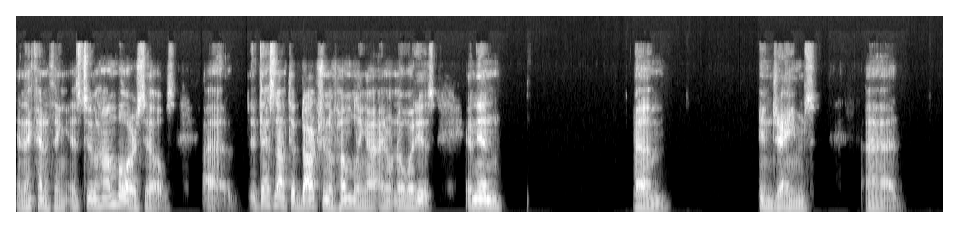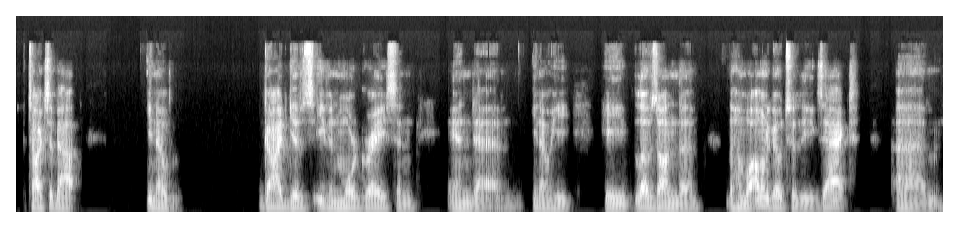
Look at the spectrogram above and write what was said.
and that kind of thing, is to humble ourselves. Uh, if that's not the doctrine of humbling, I, I don't know what is. And then, um, in James, uh, talks about you know god gives even more grace and and um, you know he he loves on the the humble i want to go to the exact um,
